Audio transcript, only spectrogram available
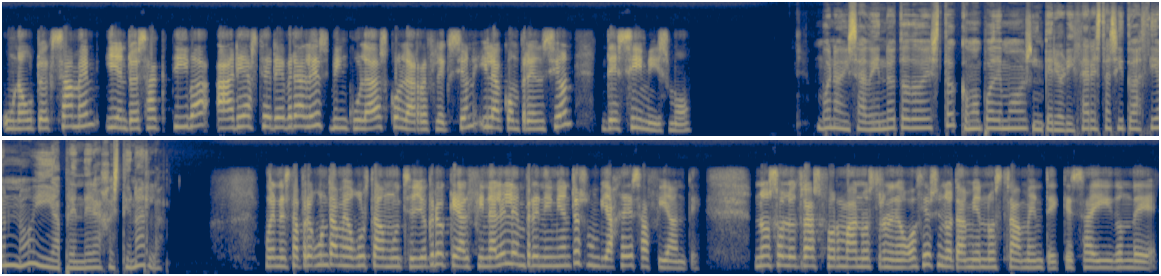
un autoexamen y entonces activa áreas cerebrales vinculadas con la reflexión y la comprensión de sí mismo. Bueno, y sabiendo todo esto, ¿cómo podemos interiorizar esta situación ¿no? y aprender a gestionarla? Bueno, esta pregunta me gusta mucho. Yo creo que al final el emprendimiento es un viaje desafiante. No solo transforma nuestro negocio, sino también nuestra mente, que es ahí donde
